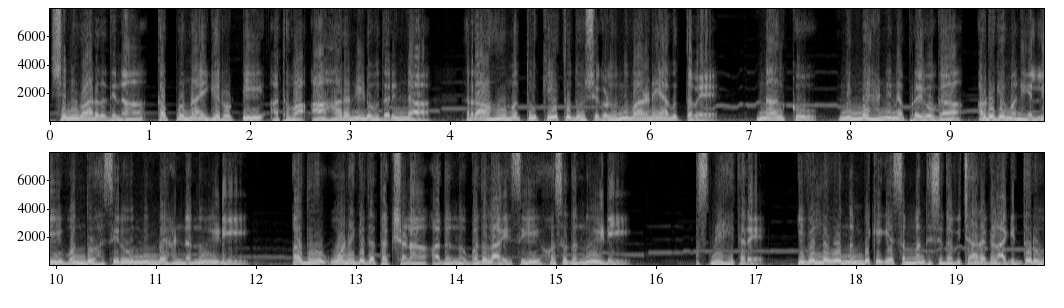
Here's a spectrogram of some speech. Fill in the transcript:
ಶನಿವಾರದ ದಿನ ಕಪ್ಪು ನಾಯಿಗೆ ರೊಟ್ಟಿ ಅಥವಾ ಆಹಾರ ನೀಡುವುದರಿಂದ ರಾಹು ಮತ್ತು ಕೇತು ದೋಷಗಳು ನಿವಾರಣೆಯಾಗುತ್ತವೆ. ನಾಲ್ಕು, ನಿಂಬೆಹಣ್ಣಿನ ಪ್ರಯೋಗ, ಅಡುಗೆ ಮನೆಯಲ್ಲಿ ಒಂದು ಹಸಿರು ನಿಂಬೆಹಣ್ಣನ್ನು ಇಡಿ. ಅದು ಒಣಗಿದ ತಕ್ಷಣ ಅದನ್ನು ಬದಲಾಯಿಸಿ ಹೊಸದನ್ನು ಇಡಿ. ಸ್ನೇಹಿತರೆ, ಇವೆಲ್ಲವೂ ನಂಬಿಕೆಗೆ ಸಂಬಂಧಿಸಿದ ವಿಚಾರಗಳಾಗಿದ್ದರೂ,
